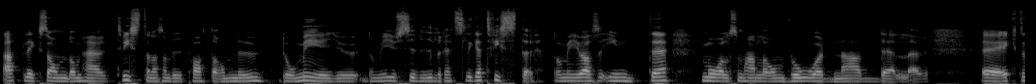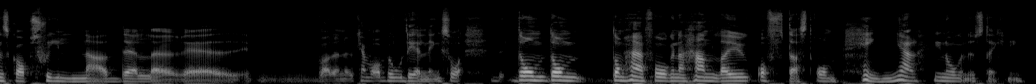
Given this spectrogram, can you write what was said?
att liksom de här tvisterna som vi pratar om nu, de är ju, de är ju civilrättsliga tvister. De är ju alltså inte mål som handlar om vårdnad eller eh, äktenskapsskillnad eller eh, vad det nu kan vara, bodelning så. De, de, de här frågorna handlar ju oftast om pengar i någon utsträckning.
